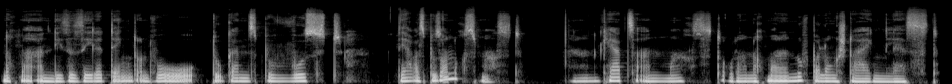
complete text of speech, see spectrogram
nochmal an diese Seele denkt und wo du ganz bewusst ja was Besonderes machst. Eine Kerze anmachst oder nochmal einen Luftballon steigen lässt,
